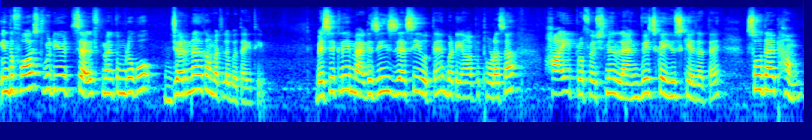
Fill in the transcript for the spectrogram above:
in the first video itself मैं तुम लोगों को जर्नल का मतलब बताई थी। बेसिकली मैगजीन्स जैसे ही होते हैं बट यहाँ पे थोड़ा सा हाई प्रोफेशनल लैंग्वेज का यूज़ किया जाता है। सो so दैट हम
